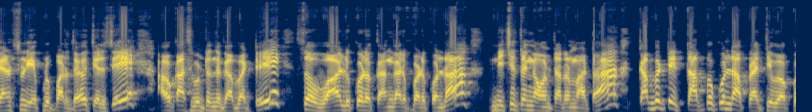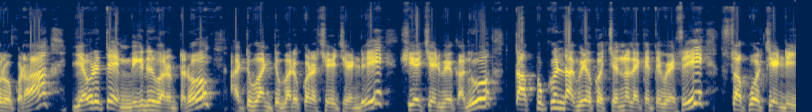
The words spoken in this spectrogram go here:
పెన్షన్లు ఎప్పుడు పడతాయో తెలిసి అవకాశం ఉంటుంది కాబట్టి సో వాళ్ళు కూడా కంగారు కాకుండా నిశ్చితంగా ఉంటారనమాట కాబట్టి తప్పకుండా ప్రతి ఒక్కరూ కూడా ఎవరైతే మిగిలిన వారు ఉంటారో అటువంటి వారు కూడా షేర్ చేయండి. షేర్ చేయడమే కాదు తప్పకుండా వీడియోకి చిన్న లెక్క వేసి సపోర్ట్ చేయండి.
